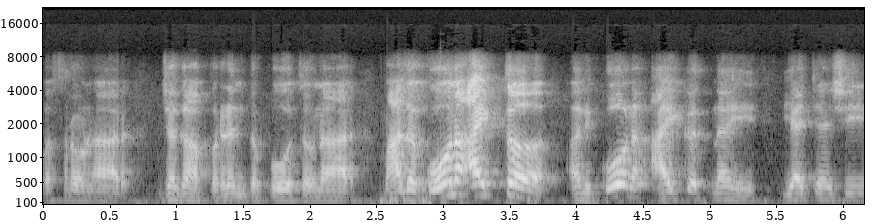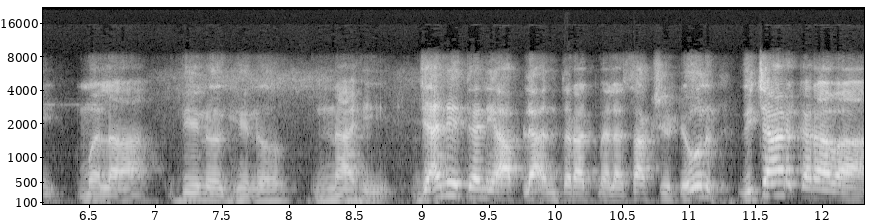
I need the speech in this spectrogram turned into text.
पसरवणार जगापर्यंत पोहोचवणार. माझं कोण ऐकतं आणि कोण ऐकत नाही याच्याशी मला देणं घेणं नाही. ज्याने त्याने आपल्या अंतरात्म्याला साक्षी ठेवून विचार करावा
